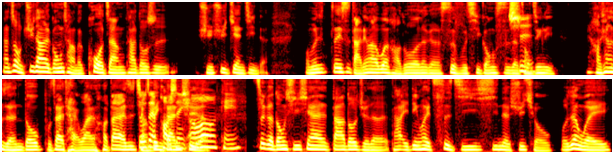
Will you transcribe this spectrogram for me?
那这种巨大的工厂的扩张，它都是循序渐进的。我们这一次打电话问好多那个伺服器公司的总经理。好像人都不在台湾，大概是抢订单去了。哦 OK，这个东西现在大家都觉得它一定会刺激新的需求，我认为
